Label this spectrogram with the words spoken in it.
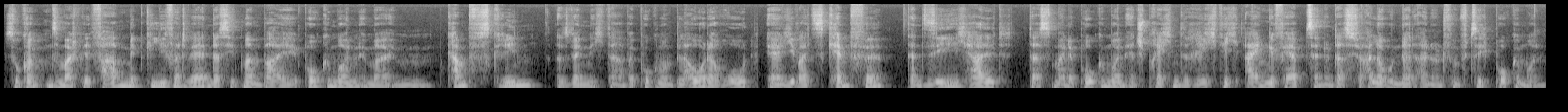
So konnten zum Beispiel Farben mitgeliefert werden. Das sieht man bei Pokémon immer im Kampfscreen. Also wenn ich da bei Pokémon Blau oder Rot äh, jeweils kämpfe, dann sehe ich halt dass meine Pokémon entsprechend richtig eingefärbt sind und das für alle 151 Pokémon.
